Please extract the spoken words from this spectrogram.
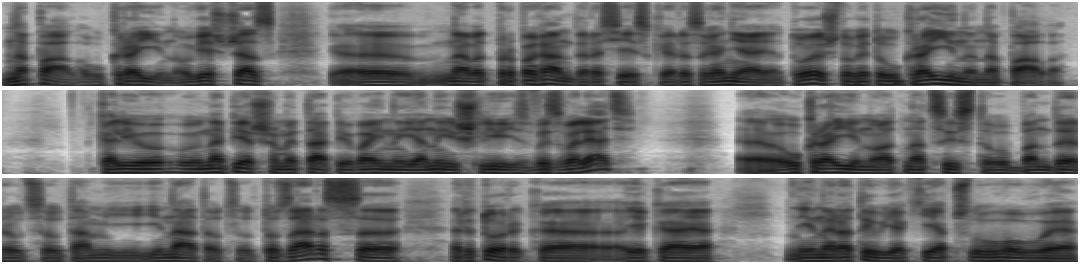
напала украіна увесь час э, нават прапаганда расійская разганяе тое што гэта украіна напала. Калі на першым этапе вайны яны ішлі вызваляць украіну ад нацыстаў бандераўцаў там і і натаўцаў то зараз рыторыка якая у і наратыў які абслугоўвае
